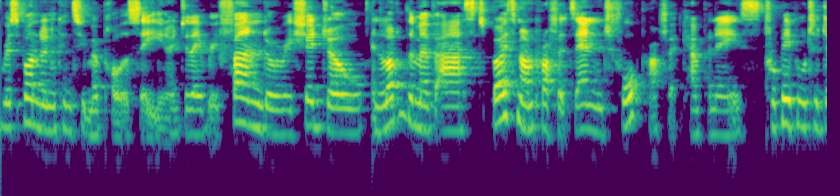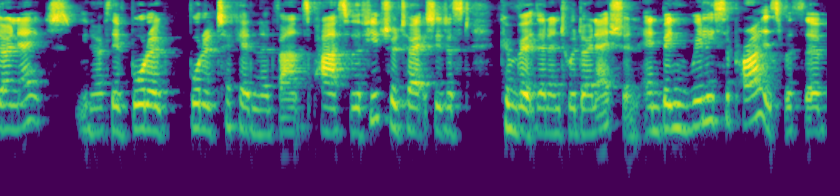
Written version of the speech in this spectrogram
respond in consumer policy. You know, do they refund or reschedule? And a lot of them have asked both nonprofits and for-profit companies for people to donate. You know, if they've bought a bought a ticket in advance pass for the future to actually just convert that into a donation and been really surprised with the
